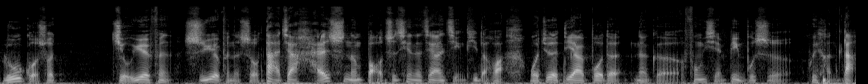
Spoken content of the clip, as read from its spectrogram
如果说九月份、十月份的时候，大家还是能保持现在这样警惕的话，我觉得第二波的那个风险并不是会很大。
